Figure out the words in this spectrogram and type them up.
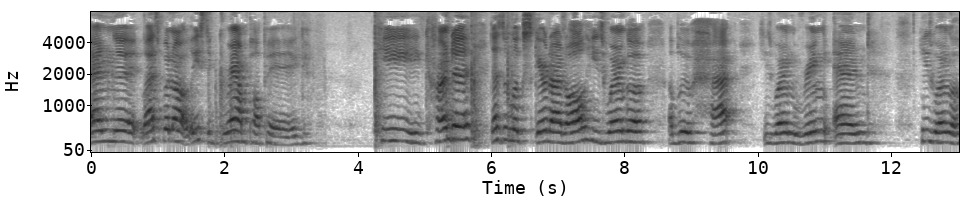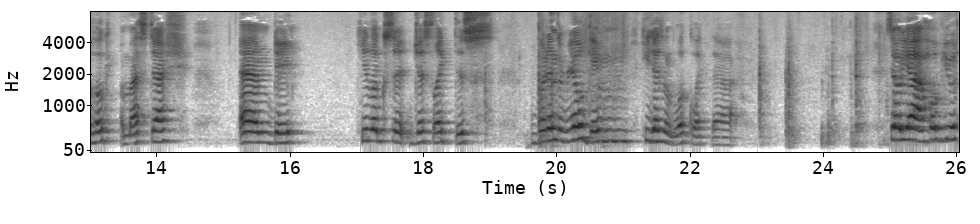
And uh, last but not least, Grandpa Pig. He kind of doesn't look scared at all. He's wearing a, a blue hat. He's wearing a ring and he's wearing a hook, a mustache, and uh, he looks just like this. But in the real game, he doesn't look like that. So yeah, hope you.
